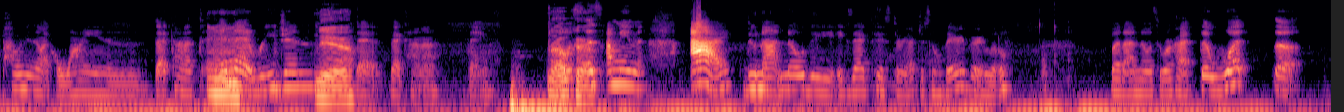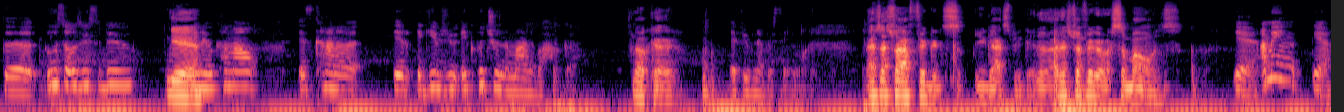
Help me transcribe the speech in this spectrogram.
Polynesian like Hawaiian, that kind of thing in that region. Mm. Yeah. that that kind of thing. So it's- okay. it's- I mean, I do not know the exact history. I just know very very little. But I know it's a work high. The what the the Usos used to do Yeah, when they would come out it's kind of it, it gives you it puts you in the mind of a haka Okay. if you've never seen one. That's that's why I figured you guys speak it. I just try to figure out Simone's. Yeah, I mean, yeah.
